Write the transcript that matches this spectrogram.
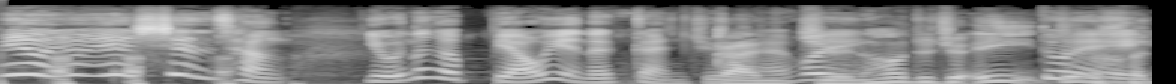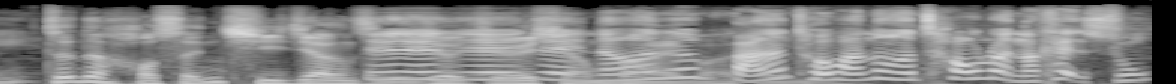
为现场有那个表演的感觉，感觉，然后就觉得哎，对，很真的好神奇这样子，你就觉得想买。然后就把那头发弄得超乱，然后开始梳，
